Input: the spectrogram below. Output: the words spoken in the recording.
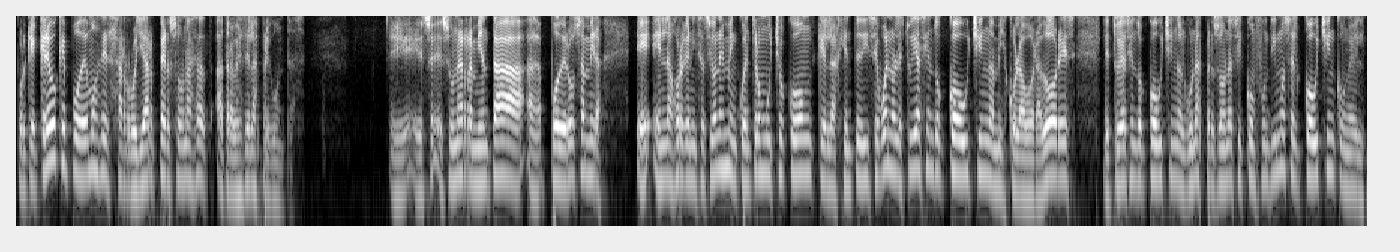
porque creo que podemos desarrollar personas a, través de las preguntas. Eh, es, es, una herramienta ah, poderosa. Mira, eh, en las organizaciones me encuentro mucho con que la gente dice, bueno, le estoy haciendo coaching a mis colaboradores, le estoy haciendo coaching a algunas personas y confundimos el coaching con el,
